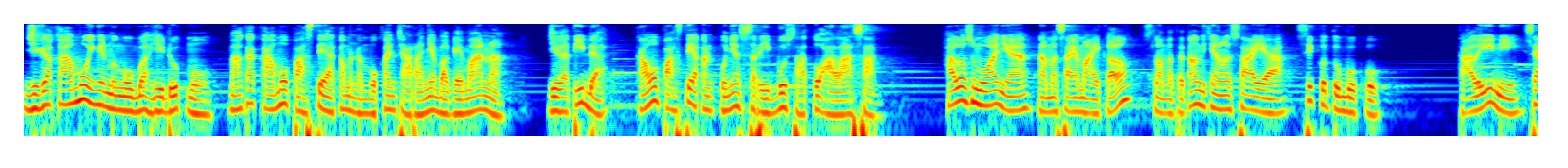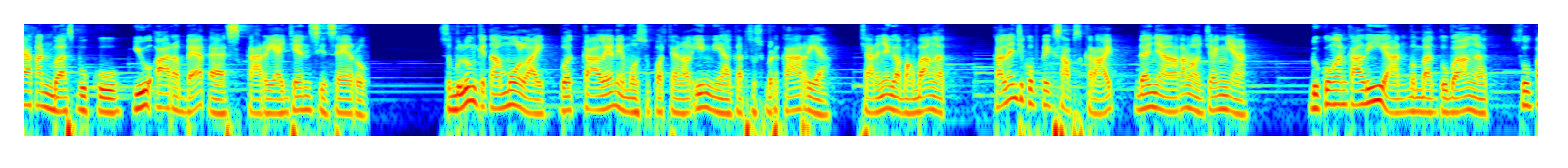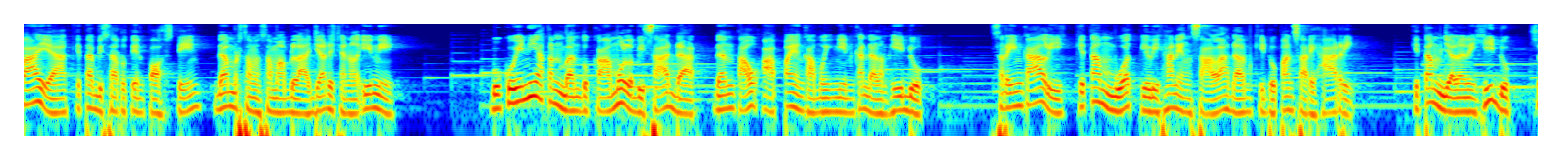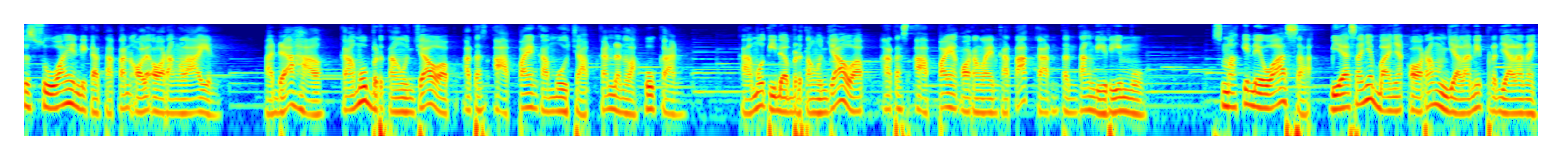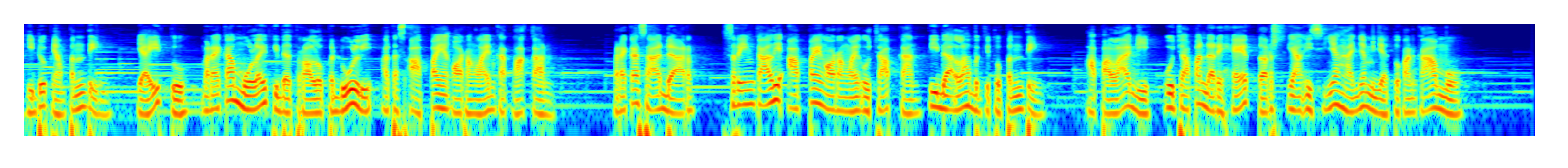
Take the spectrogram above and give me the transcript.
Jika kamu ingin mengubah hidupmu, maka kamu pasti akan menemukan caranya bagaimana. Jika tidak, kamu pasti akan punya seribu satu alasan. Halo semuanya, nama saya Michael. Selamat datang di channel saya, Sikutu Buku. Kali ini, saya akan bahas buku You Are a Badass karya Jen Sincero. Sebelum kita mulai, buat kalian yang mau support channel ini agar terus berkarya, caranya gampang banget. Kalian cukup klik subscribe dan nyalakan loncengnya. Dukungan kalian membantu banget supaya kita bisa rutin posting dan bersama-sama belajar di channel ini. Buku ini akan membantu kamu lebih sadar dan tahu apa yang kamu inginkan dalam hidup. Seringkali kita membuat pilihan yang salah dalam kehidupan sehari-hari. Kita menjalani hidup sesuai yang dikatakan oleh orang lain. Padahal, kamu bertanggung jawab atas apa yang kamu ucapkan dan lakukan. Kamu tidak bertanggung jawab atas apa yang orang lain katakan tentang dirimu. Semakin dewasa, biasanya banyak orang menjalani perjalanan hidup yang penting, yaitu mereka mulai tidak terlalu peduli atas apa yang orang lain katakan. Mereka sadar, sering kali apa yang orang lain ucapkan tidaklah begitu penting. Apalagi ucapan dari haters yang isinya hanya menjatuhkan kamu.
